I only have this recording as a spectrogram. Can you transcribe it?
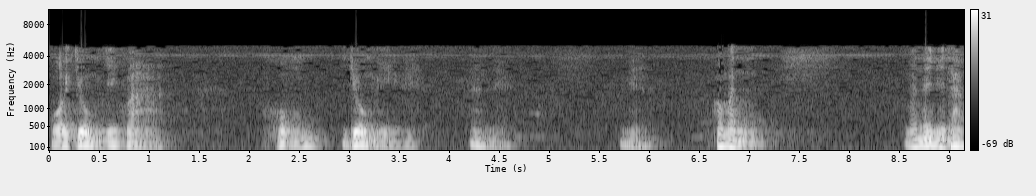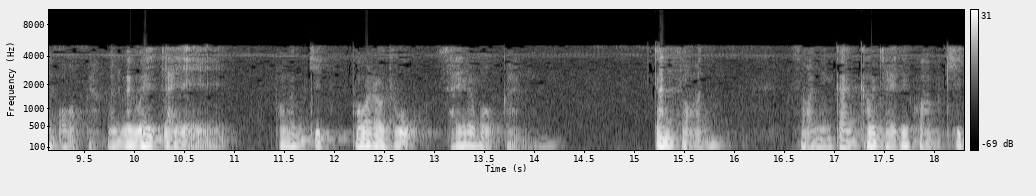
หัวยุ่งยิ่งกว่าหงยุ่งอีกเนี่ย เนี่ยเนี่ยเพราะมัน มันไม่มีทางออกอะมันไม่ไว้ใจ เพราะมันคิด เพราะว่าเราถูกใช้ระบบกัน การสอน สอนอย่างการเข้าใจด้วยความคิด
